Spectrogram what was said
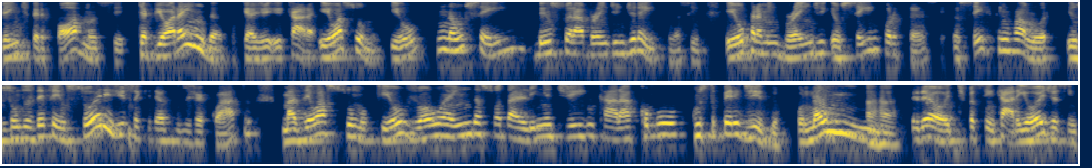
vende performance, que é pior ainda, porque, a gente, cara, eu assumo, eu não sei mensurar branding direito, assim. Eu, para mim, branding, eu sei a importância, eu sei que tem valor, eu sou um dos defensores disso aqui dentro do G4, mas eu assumo que eu, João, ainda sou da linha de encarar como custo perdido. Ou não, Aham. entendeu? E, Tipo assim, cara, e hoje, assim,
